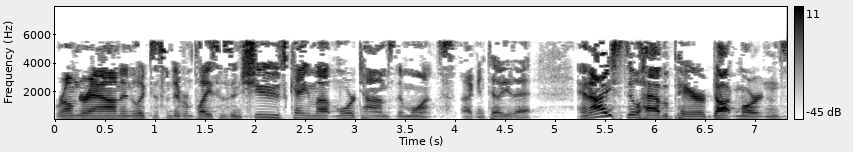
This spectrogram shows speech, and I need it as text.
roamed around and looked at some different places and shoes came up more times than once. I can tell you that. And I still have a pair of Doc Martens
